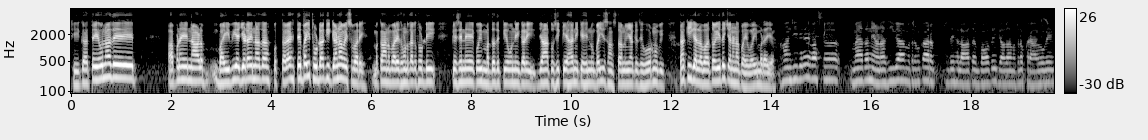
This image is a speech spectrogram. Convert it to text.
ਠੀਕ ਆ ਤੇ ਉਹਨਾਂ ਦੇ ਆਪਣੇ ਨਾਲ ਬਾਈ ਵੀ ਆ ਜਿਹੜਾ ਇਹਨਾਂ ਦਾ ਪੁੱਤਰ ਹੈ। ਤੇ ਬਾਈ, ਤੁਹਾਡਾ ਕੀ ਕਹਿਣਾ ਵਾ ਇਸ ਬਾਰੇ? ਮਕਾਨ ਬਾਰੇ ਹੁਣ ਤੱਕ ਤੁਹਾਡੀ ਕਿਸੇ ਨੇ ਕੋਈ ਮਦਦ ਕਿਉਂ ਨਹੀਂ ਕਰੀ? ਜਾਂ ਤੁਸੀਂ ਕਿਹਾ ਨਹੀਂ ਕਿਸੇ ਨੂੰ ਬਾਈ ਸੰਸਥਾ ਨੂੰ ਜਾਂ ਕਿਸੇ ਹੋਰ ਨੂੰ ਵੀ? ਤਾਂ ਕੀ ਗੱਲਬਾਤ ਹੋਈ? ਇਹਦੇ ਤੇ ਚਾਨਣਾ ਪਾਇਓ ਬਾਈ ਮੜਾ ਜਾ ਹਾਂਜੀ ਵੀਰੇ, ਬਸ ਮੈਂ ਤਾਂ ਨਿਆਣਾ ਸੀਗਾ। ਮਤਲਬ ਘਰ ਦੇ ਹਾਲਾਤ ਬਹੁਤ ਹੀ ਜ਼ਿਆਦਾ ਮਤਲਬ ਖਰਾਬ ਹੋ ਗਏ।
